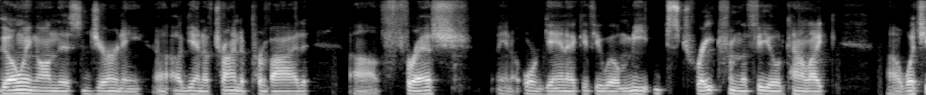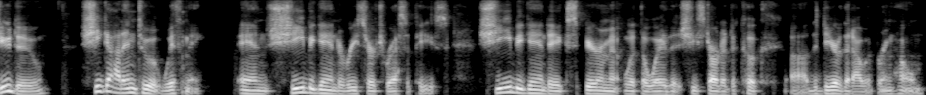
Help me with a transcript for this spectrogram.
going on this journey, uh, again, of trying to provide uh, fresh, you know, organic, if you will, meat straight from the field, kind of like uh, what you do, she got into it with me and she began to research recipes. She began to experiment with the way that she started to cook uh, the deer that I would bring home.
